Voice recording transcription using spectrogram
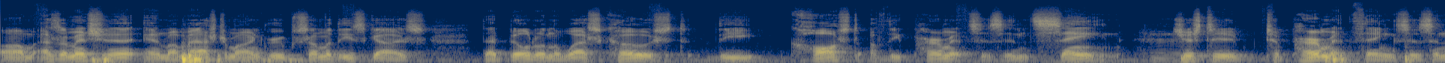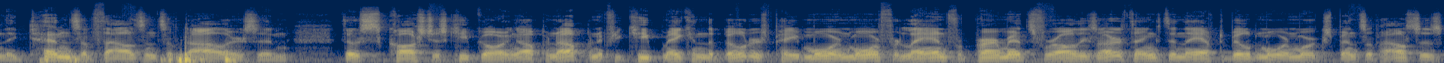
Um, as I mentioned in- in my mastermind group, some of these guys that build on the West Coast, the cost of the permits is insane. Just to, to permit things is in the tens of thousands of dollars, and those costs just keep going up and up. And if you keep making the builders pay more and more for land, for permits, for all these other things, then they have to build more and more expensive houses.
